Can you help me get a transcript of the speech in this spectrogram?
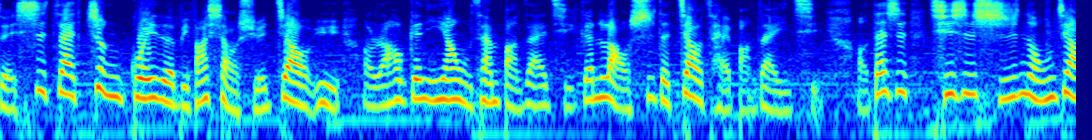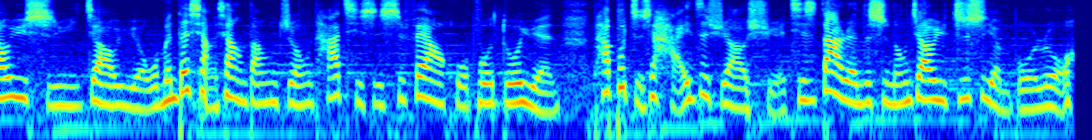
对，是在正规的，比方小学教育哦，然后跟营养午餐绑在一起，跟老师的教材绑在一起哦。但是其实食农教育、食育教育。育哦，我们的想象当中，它其实是非常活泼多元。它不只是孩子需要学，其实大人的食农教育知识也很薄弱，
